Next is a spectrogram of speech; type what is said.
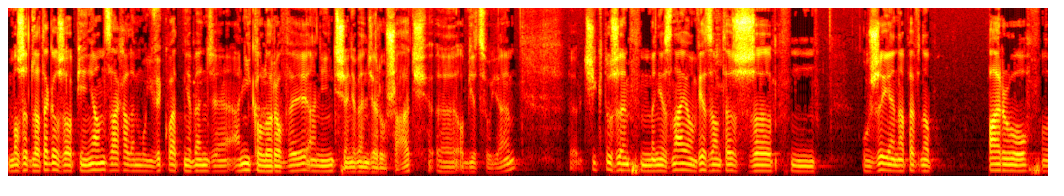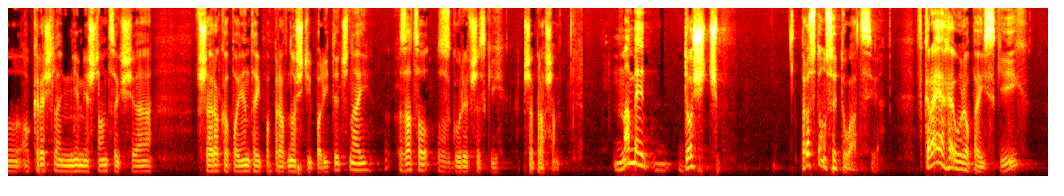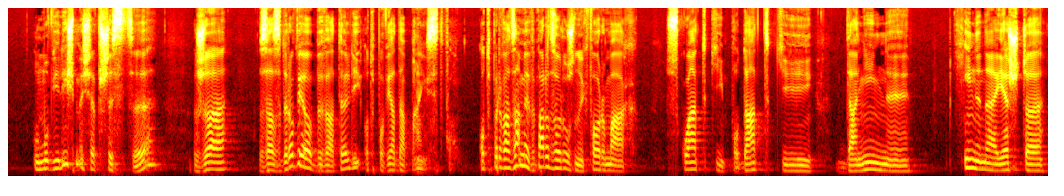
Może dlatego, że o pieniądzach, ale mój wykład nie będzie ani kolorowy, ani nic się nie będzie ruszać, e, obiecuję. Ci, którzy mnie znają, wiedzą też, że mm, użyję na pewno paru e, określeń nie mieszczących się w szeroko pojętej poprawności politycznej, za co z góry wszystkich przepraszam. Mamy dość prostą sytuację. W krajach europejskich umówiliśmy się wszyscy, że za zdrowie obywateli odpowiada państwo. Odprowadzamy w bardzo różnych formach składki, podatki, daniny, inne jeszcze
